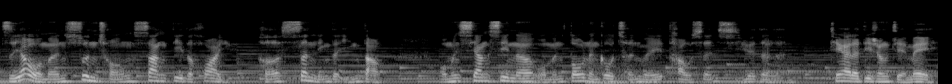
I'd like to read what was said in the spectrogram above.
只要我们顺从上帝的话语和圣灵的引导，我们相信呢，我们都能够成为讨神喜悦的人。亲爱的弟兄姐妹，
